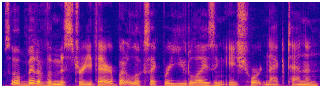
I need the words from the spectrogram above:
So a bit of a mystery there, but it looks like we're utilizing a short neck tenon.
